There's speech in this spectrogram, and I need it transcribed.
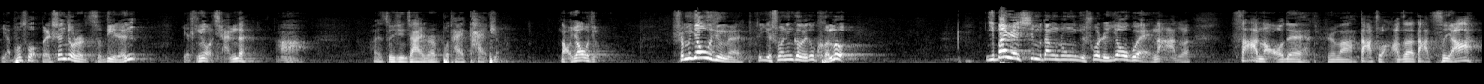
也不错，本身就是此地人，也挺有钱的啊。哎，最近家里边不太太平，闹妖精。什么妖精呢？这一说，您各位都可乐。一般人心目当中一说这妖怪，那个仨脑袋是吧？大爪子、大呲牙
